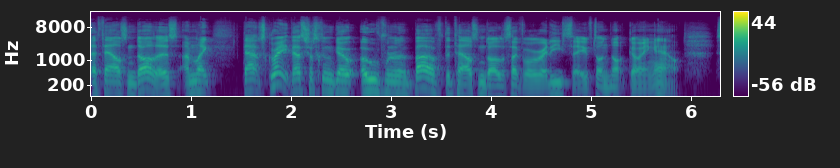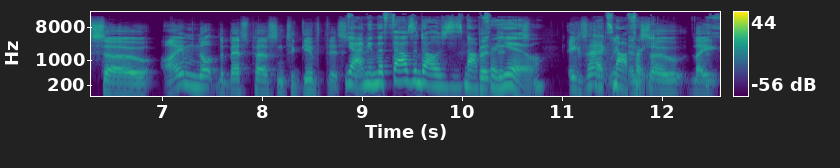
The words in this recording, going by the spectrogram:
a thousand dollars, I'm like, that's great. That's just going to go over and above the thousand dollars I've already saved on not going out. So I'm not the best person to give this. Yeah, to. I mean the thousand dollars is not but for you. Exactly. That's not and so, you. like,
